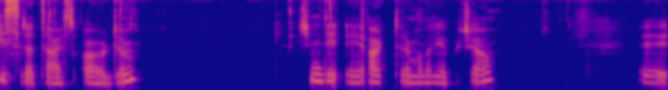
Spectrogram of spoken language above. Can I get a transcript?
Bir sıra ters ördüm. Şimdi e, arttırmaları yapacağım. E,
